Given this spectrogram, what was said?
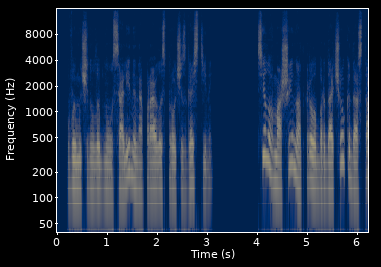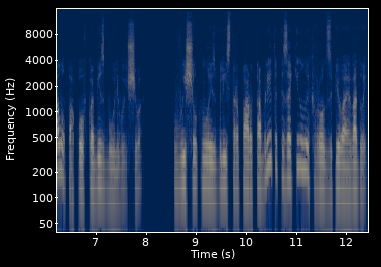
— вымученно улыбнулась Алина и направилась прочь из гостиной. Села в машину, открыла бардачок и достала упаковку обезболивающего. Выщелкнула из блистера пару таблеток и закинула их в рот, запивая водой.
